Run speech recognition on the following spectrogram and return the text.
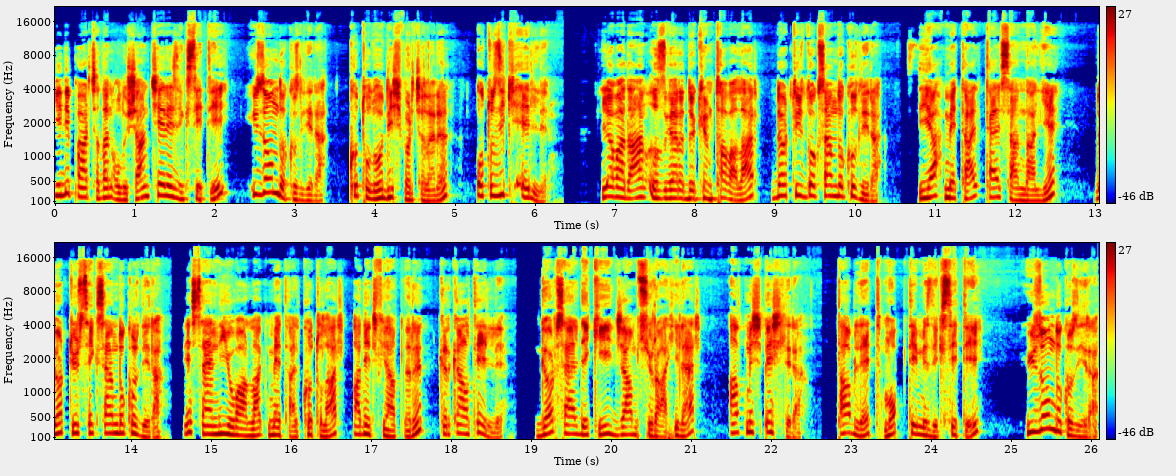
7 parçadan oluşan çerezlik seti 119 lira. Kutulu diş fırçaları 32.50. Lavadan ızgara döküm tavalar 499 lira. Siyah metal tel sandalye 489 lira. Desenli yuvarlak metal kutular adet fiyatları 46.50. Görseldeki cam sürahiler 65 lira. Tablet mop temizlik seti 119 lira.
